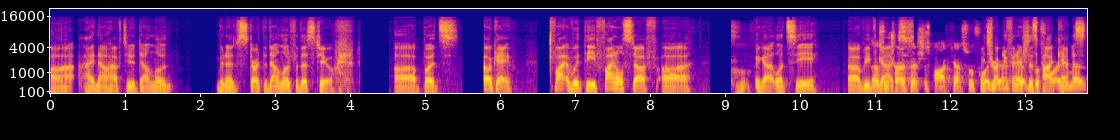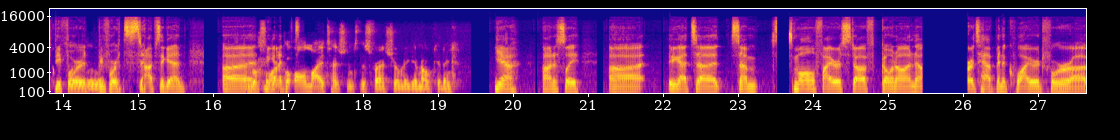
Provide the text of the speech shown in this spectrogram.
Uh, I now have to download. I'm gonna start the download for this too. Uh, but okay, fi- with the final stuff, uh, we got. Let's see. Uh, we've As got. we try to finish this podcast before we try to finish uh, this before podcast before before it stops again. Uh, before I put all my attention into this France Germany game. No, I'm kidding. yeah, honestly, uh, we got uh, some small fire stuff going on. Uh, cards have been acquired for uh,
